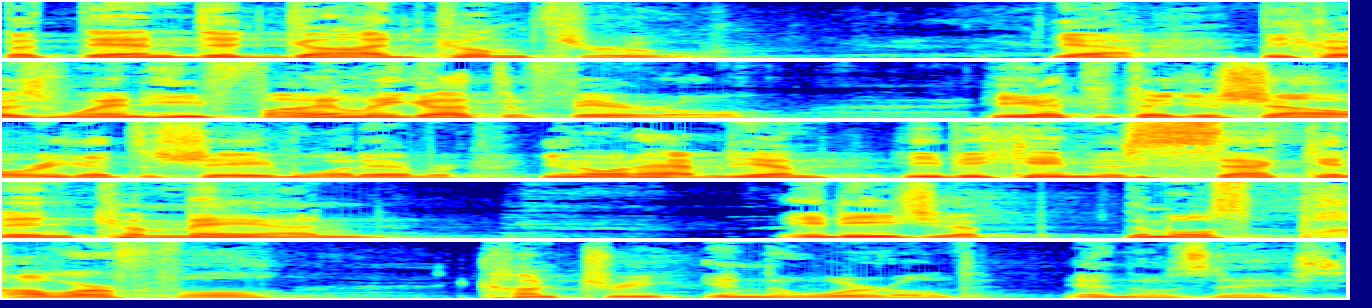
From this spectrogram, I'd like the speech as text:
But then did God come through? Yeah, because when he finally got to Pharaoh, he got to take a shower, he got to shave, whatever. You know what happened to him? He became the second in command in Egypt, the most powerful country in the world in those days.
